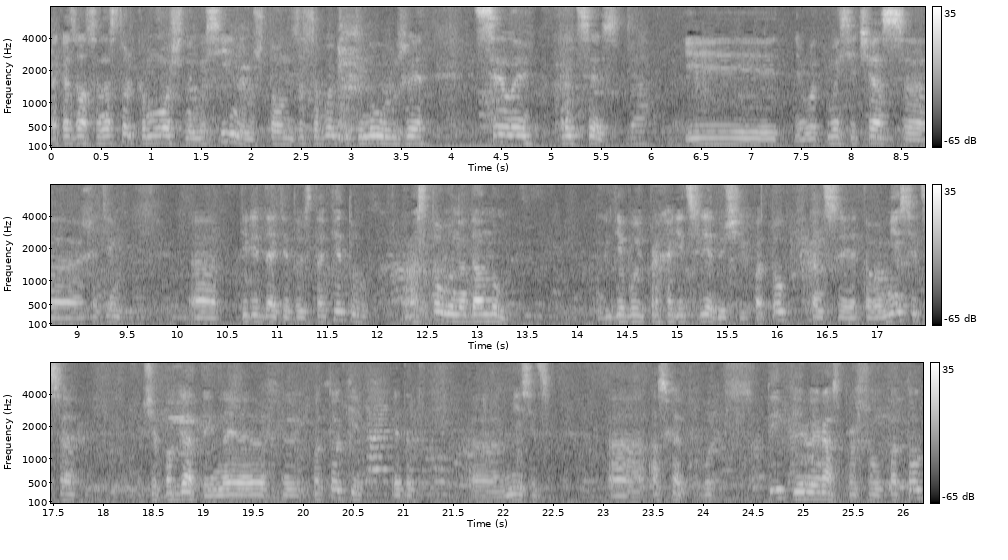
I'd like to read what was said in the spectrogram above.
оказался настолько мощным и сильным, что он за собой потянул уже целый процесс. И вот мы сейчас э, хотим э, передать эту эстафету Ростову-на-Дону, где будет проходить следующий поток в конце этого месяца. Вообще богатый на э, потоки этот э, месяц. А, Асхат, вот ты первый раз прошел поток.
